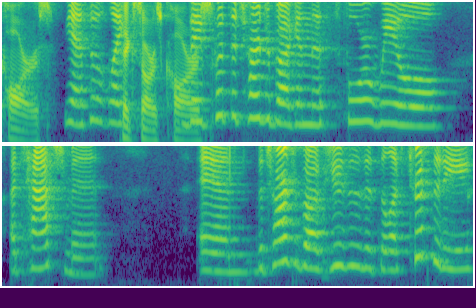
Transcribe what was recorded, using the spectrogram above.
Cars, Yeah, so like Pixar's Cars. They put the Charjabug in this four wheel attachment, and the Charjabug uses its electricity.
